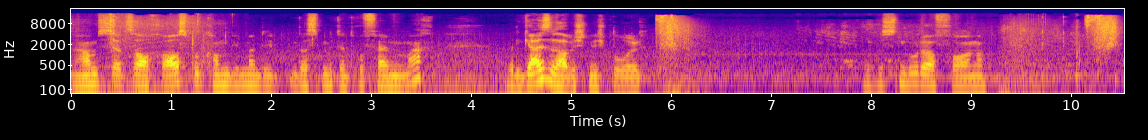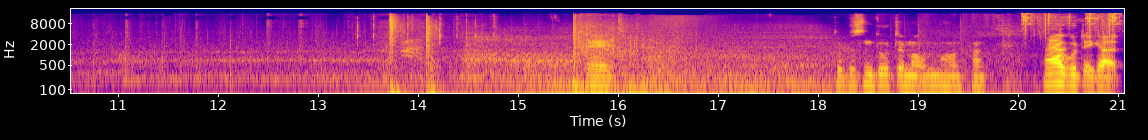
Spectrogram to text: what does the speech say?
Wir haben es jetzt auch rausbekommen, wie man die, das mit den Trophäen macht. Aber die Geisel habe ich nicht geholt. Wo bist denn du da vorne? Okay. Du bist ein Dude, den man umhauen kann. Naja gut, egal.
